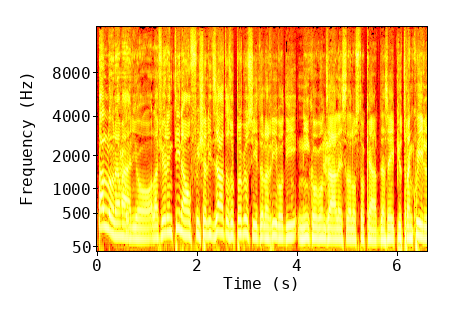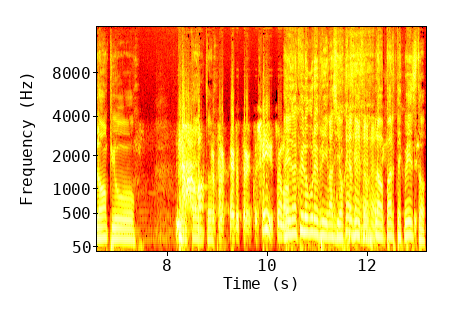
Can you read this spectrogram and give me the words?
Allora Mario, la Fiorentina ha ufficializzato sul proprio sito l'arrivo di Nico Gonzalez dallo Stoccarda. Sei più tranquillo? Più No, ero tranquillo. Sì, sono... Eri tranquillo pure prima, sì, ho capito. Però a parte questo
